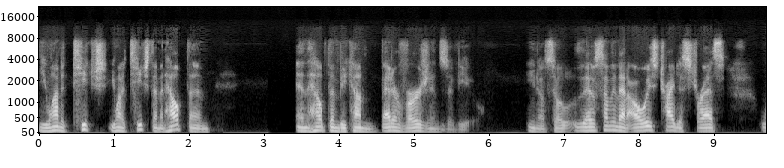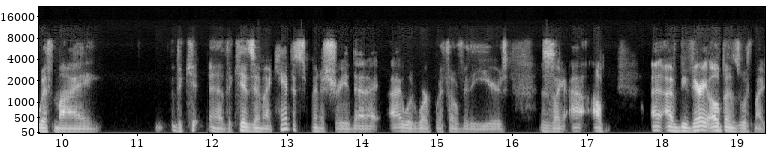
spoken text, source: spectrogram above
You want to teach you want to teach them and help them and help them become better versions of you. You know so there's something that i always try to stress with my the uh, the kids in my campus ministry that I, I would work with over the years. This is like I, I'll I, I'd be very open with my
